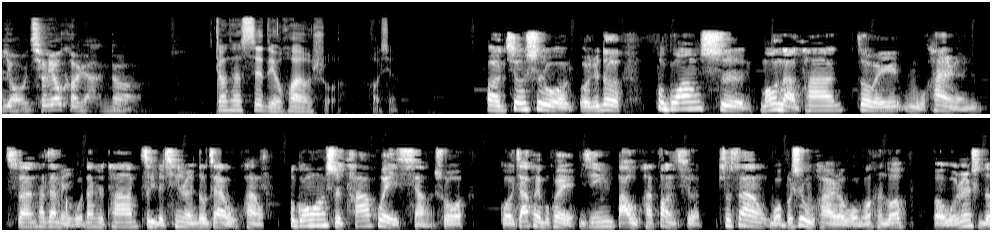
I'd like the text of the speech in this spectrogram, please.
有情有可原的。刚才 Sid 有话要说，好像。呃，就是我，我觉得不光是 Mona，他作为武汉人，虽然他在美国，但是他自己的亲人都在武汉。不光光是他会想说，国家会不会已经把武汉放弃了？就算我不是武汉人，我们很多呃我认识的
